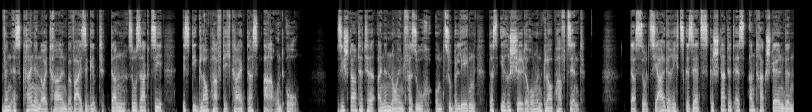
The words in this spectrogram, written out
Wenn es keine neutralen Beweise gibt, dann, so sagt sie, ist die Glaubhaftigkeit das A und O. Sie startete einen neuen Versuch, um zu belegen, dass ihre Schilderungen glaubhaft sind. Das Sozialgerichtsgesetz gestattet es Antragstellenden,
